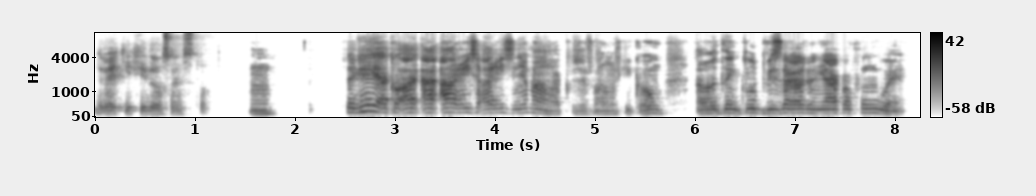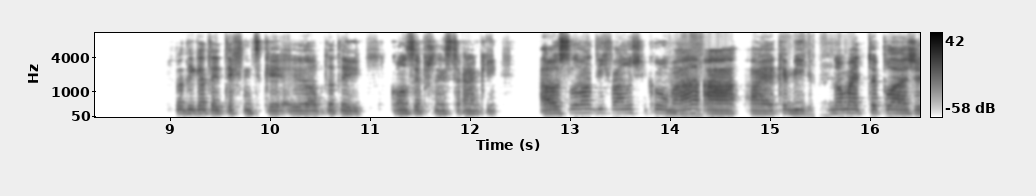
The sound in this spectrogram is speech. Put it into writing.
2800. Hm. Tak hej, ako Aris, Aris nemá akože fanúšikov, ale ten klub vyzerá, že nejako funguje. Čo týka tej technickej, alebo tej koncepčnej stránky. Ale Slovan tých fanúšikov má a, a keby normálne to je že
